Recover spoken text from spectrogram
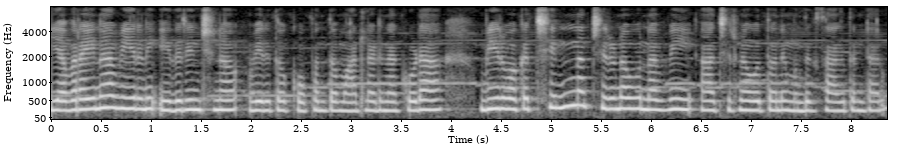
ఎవరైనా వీరిని ఎదిరించిన వీరితో కోపంతో మాట్లాడినా కూడా వీరు ఒక చిన్న చిరునవ్వు నవ్వి ఆ చిరునవ్వుతోనే ముందుకు సాగుతుంటారు.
